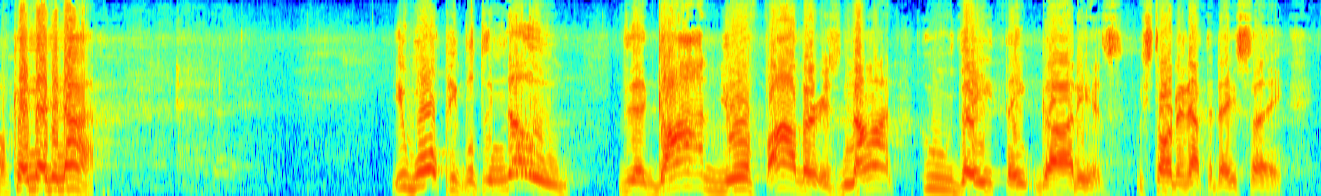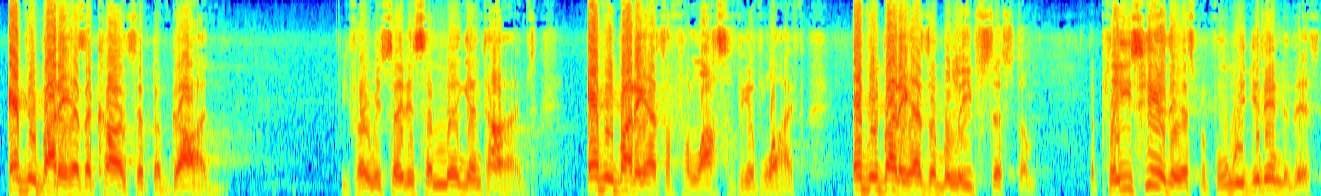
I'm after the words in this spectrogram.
Okay, maybe not. You want people to know that God, your Father, is not who they think God is. We started out today saying, everybody has a concept of God. You've heard me say this a million times. Everybody has a philosophy of life. Everybody has a belief system. But please hear this before we get into this.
